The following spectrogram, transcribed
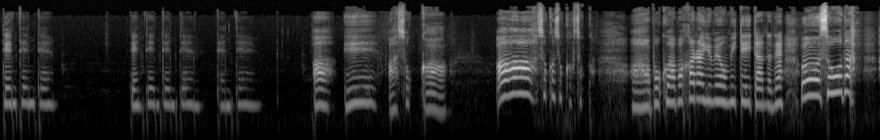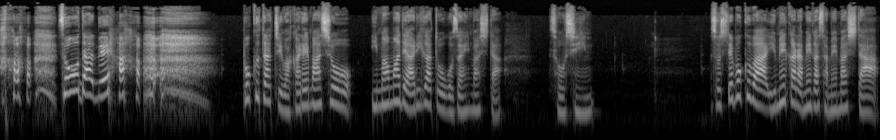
てんてんてん。てんてんてんてん。てんてん。あえー、あそっか。あーそっかそっかそっか。あー僕はバカな夢を見ていたんだね。うんそうだ。そうだね。僕たち別れましょう。今までありがとうございました。送信。そして僕は夢から目が覚めました。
